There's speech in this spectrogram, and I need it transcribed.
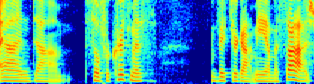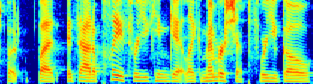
and um, so for Christmas, Victor got me a massage, but but it's at a place where you can get like memberships where you go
